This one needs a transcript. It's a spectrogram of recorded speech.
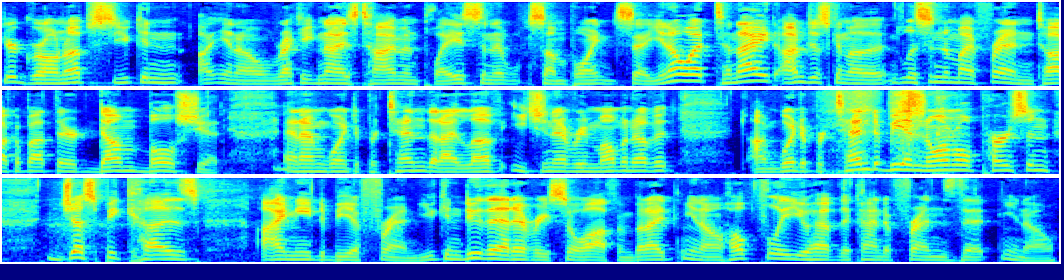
you're grown ups. You can, uh, you know, recognize time and place, and at some point say, you know what, tonight I'm just gonna listen to my friend talk about their dumb bullshit, and I'm going to pretend that I love each and every moment of it. I'm going to pretend to be a normal person just because I need to be a friend. You can do that every so often, but I, you know, hopefully you have the kind of friends that you know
